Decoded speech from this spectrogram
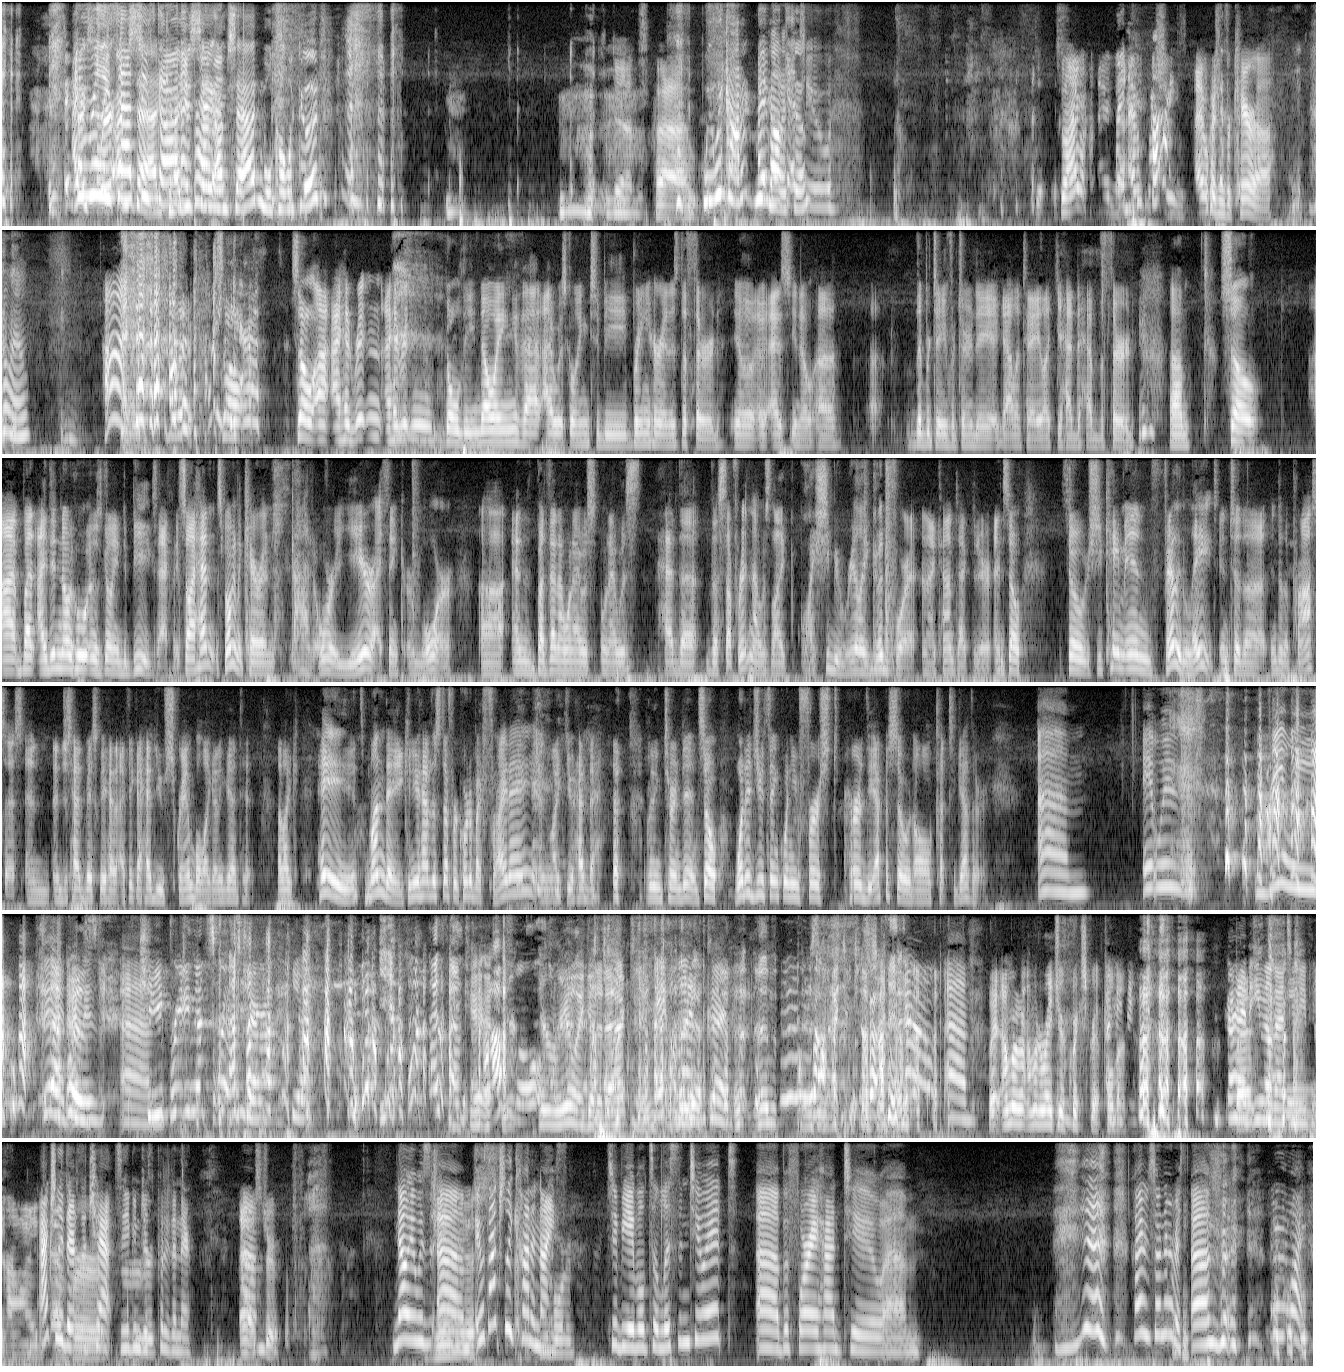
I I'm really swear, sad I'm she's gone, Can I I just say I'm sad, and we'll call it good? Yeah. Uh, we, we got it. We I got will it. get though. you. So I have, a, I have a question. I have a question for Kara. Hello. Hi. so, so I, I had written, I had written Goldie, knowing that I was going to be bringing her in as the third. You know, as you know, uh, uh, Liberté, Fraternité, Egalite. Like you had to have the 3rd Um, so, I, but I didn't know who it was going to be exactly. So I hadn't spoken to Kara in God over a year, I think, or more. Uh, and but then when I was when I was had the the stuff written, I was like, boy, she'd be really good for it. And I contacted her, and so so she came in fairly late into the into the process and and just had basically had I think I had you scramble like I think you had to I'm like hey it's Monday can you have this stuff recorded by Friday and like you had to have everything turned in so what did you think when you first heard the episode all cut together Um, it was really good. I was- was um, Keep reading that script, Kara. yeah. Can't- you're, you're really good at acting It was good. there's an acting test No, um, wait I'm gonna I'm gonna write you a quick script hold on go ahead and email that to me, please. I'd Actually, there's a chat, so you can just put it in there. that's true No, it was um, it was actually kind of nice keyboard. to be able to listen to it uh, before I had to. Um... I'm so nervous. Um, I don't know why.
